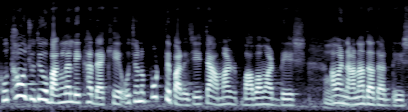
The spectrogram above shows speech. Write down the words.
কোথাও যদি ও বাংলা লেখা দেখে ও যেন পড়তে পারে যে এটা আমার বাবা মার দেশ আমার নানা দাদার দেশ।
